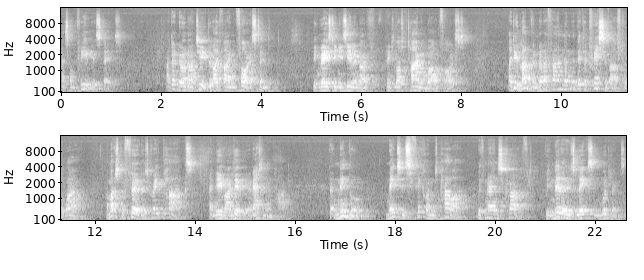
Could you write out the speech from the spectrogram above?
as on previous days. I don't know about you, but I find forest, and being raised in New Zealand, I've spent a lot of time in wild forests, I do love them, but I find them a bit oppressive after a while. I much prefer those great parks, and near where I live, we have Park, that mingle nature's fecund power with man's craft, where meadows, lakes and woodlands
